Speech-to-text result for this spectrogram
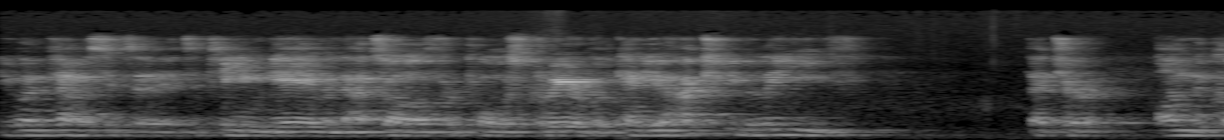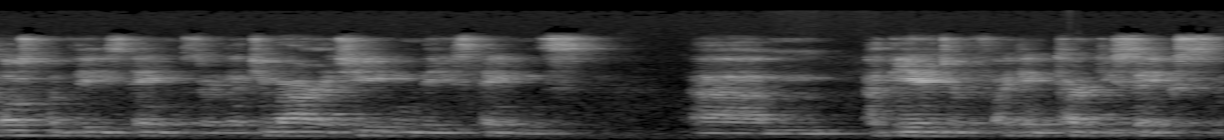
you're going to tell us it's a it's a team game and that's all for post career. But can you actually believe that you're on the cusp of these things or that you are achieving these things um, at the age of I think 36?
